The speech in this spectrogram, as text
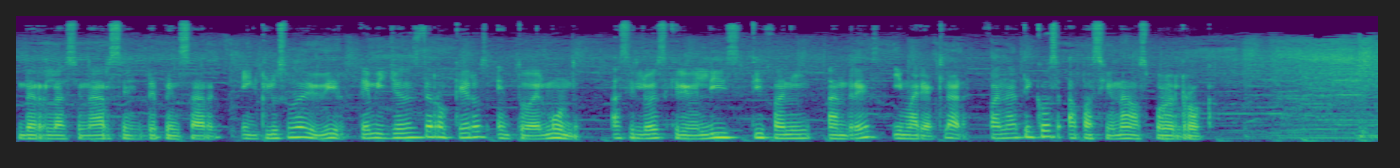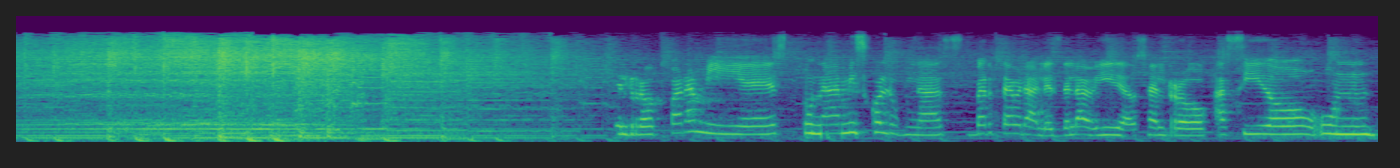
de relacionarse, de pensar e incluso de vivir de millones de rockeros en todo el mundo. Así lo describen Liz, Tiffany, Andrés y María Clara, fanáticos apasionados por el rock. El rock para mí es una de mis columnas vertebrales de la vida, o sea, el rock ha sido un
